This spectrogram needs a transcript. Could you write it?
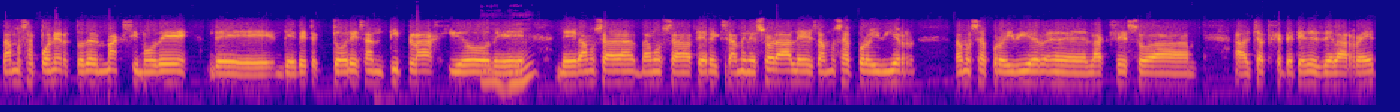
vamos a poner todo el máximo de, de, de detectores antiplagio, de, de vamos a vamos a hacer exámenes orales, vamos a prohibir vamos a prohibir eh, el acceso a, al chat GPT desde la red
